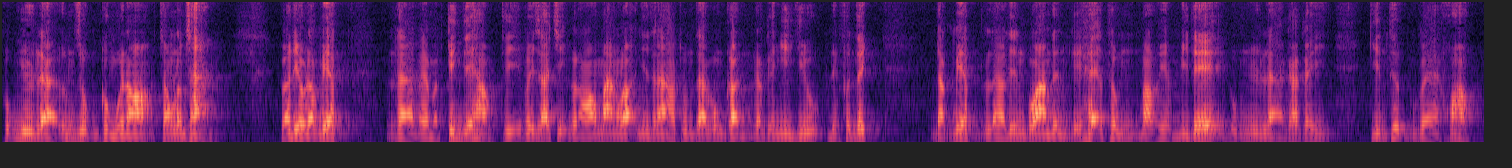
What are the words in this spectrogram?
cũng như là ứng dụng cùng với nó trong lâm sàng. Và điều đặc biệt là về mặt kinh tế học thì với giá trị của nó mang lại như thế nào, chúng ta cũng cần các cái nghiên cứu để phân tích đặc biệt là liên quan đến cái hệ thống bảo hiểm y tế cũng như là các cái kiến thức về khoa học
